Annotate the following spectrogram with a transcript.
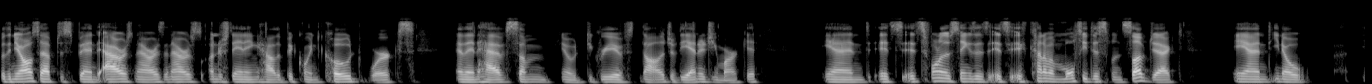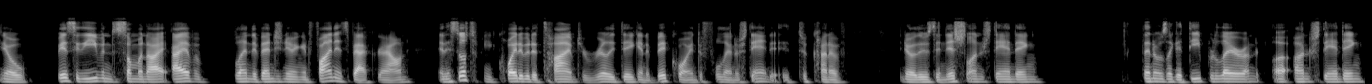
but then you also have to spend hours and hours and hours understanding how the Bitcoin code works and then have some, you know, degree of knowledge of the energy market and it's it's one of those things. It's it's, it's kind of a multidiscipline subject, and you know, you know, basically even someone I I have a blend of engineering and finance background, and it still took me quite a bit of time to really dig into Bitcoin to fully understand it. It took kind of, you know, there's initial understanding, then it was like a deeper layer uh, understanding,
